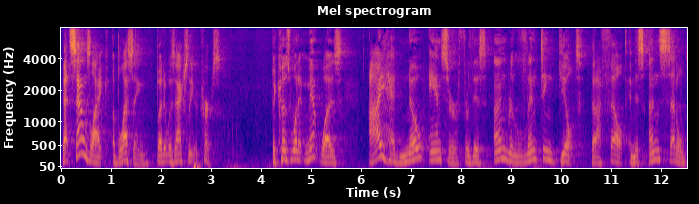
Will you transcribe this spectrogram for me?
That sounds like a blessing, but it was actually a curse. Because what it meant was I had no answer for this unrelenting guilt that I felt and this unsettled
